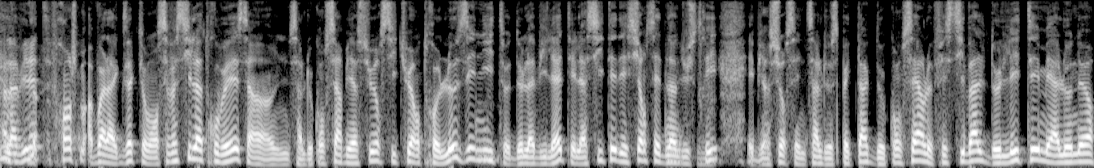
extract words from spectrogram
20e, la Villette Franchement, voilà, exactement. C'est facile à trouver. C'est un- une salle de concert, bien sûr, située entre le Zénith de la Villette et la Cité des Sciences et de l'Industrie. Et bien sûr, c'est une salle de spectacle, de concert, le festival de l'été, met à l'honneur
